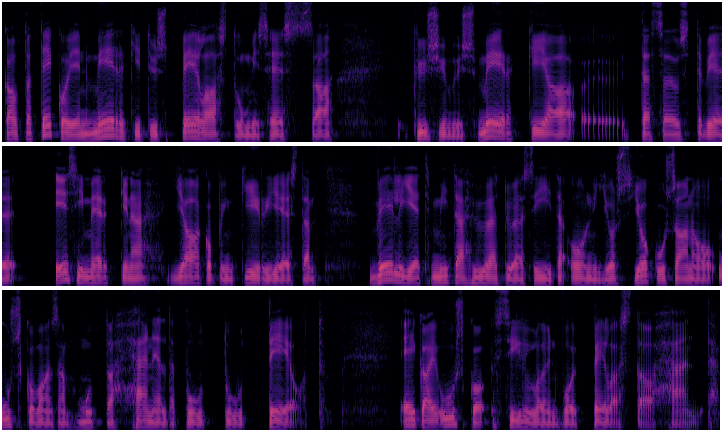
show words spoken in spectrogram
kautta tekojen merkitys pelastumisessa kysymysmerkki. Ja tässä on sitten vielä esimerkkinä Jaakobin kirjeestä. Veljet, mitä hyötyä siitä on, jos joku sanoo uskovansa, mutta häneltä puuttuu teot? Ei kai usko silloin voi pelastaa häntä.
